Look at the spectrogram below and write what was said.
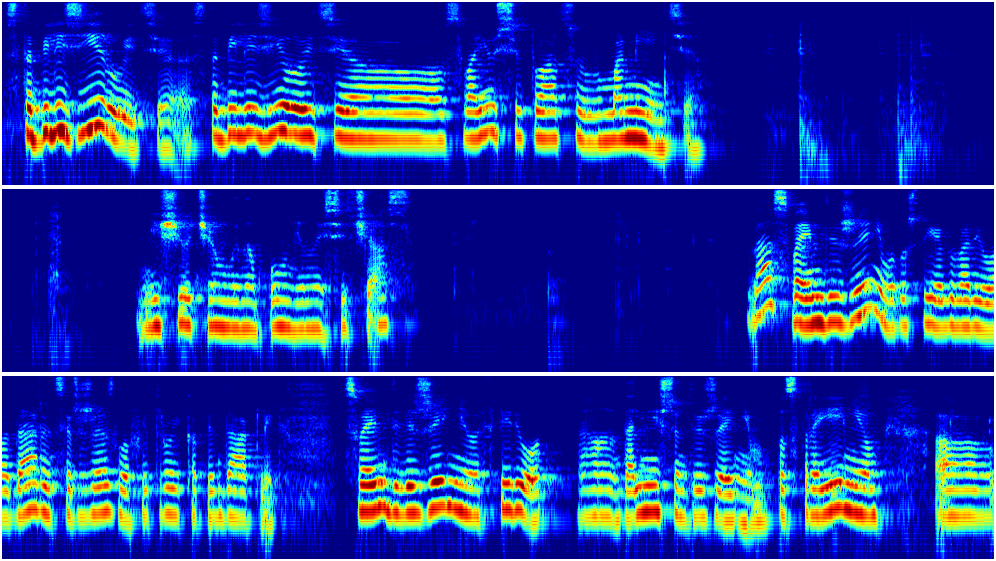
стабилизируете, стабилизируете свою ситуацию в моменте. Еще чем вы наполнены сейчас – да, своим движением, вот то, что я говорила, да, рыцарь жезлов и тройка пентаклей, своим движением вперед, дальнейшим движением, построением э,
